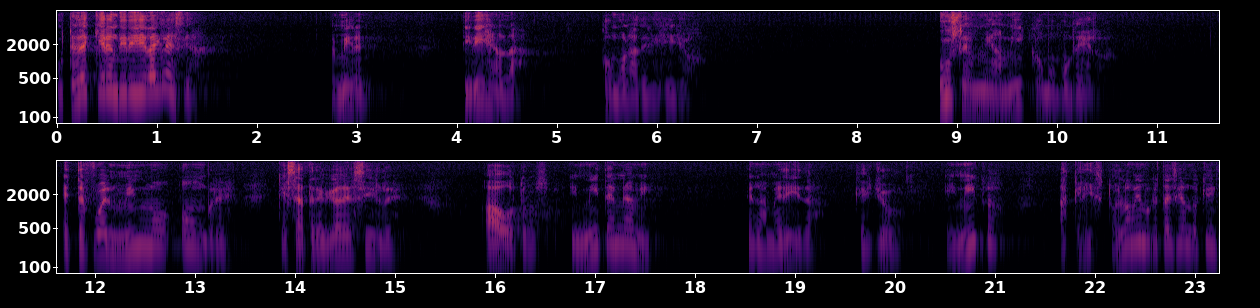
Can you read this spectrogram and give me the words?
¿Ustedes quieren dirigir la iglesia? Pues miren, diríjanla como la dirigí yo. Úsenme a mí como modelo. Este fue el mismo hombre que se atrevió a decirle a otros, imítenme a mí en la medida que yo imito a Cristo. Es lo mismo que está diciendo aquí.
